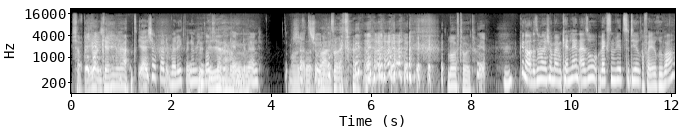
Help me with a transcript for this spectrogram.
Ich habe da jemanden kennengelernt. Ja, ich habe gerade überlegt, wen habe ich denn sonst ja. kennengelernt? Schatz, Mahlzeit. Läuft heute. Ja. Hm? Genau, da sind wir schon beim Kennenlernen. Also wechseln wir zu dir, Raphael, rüber.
